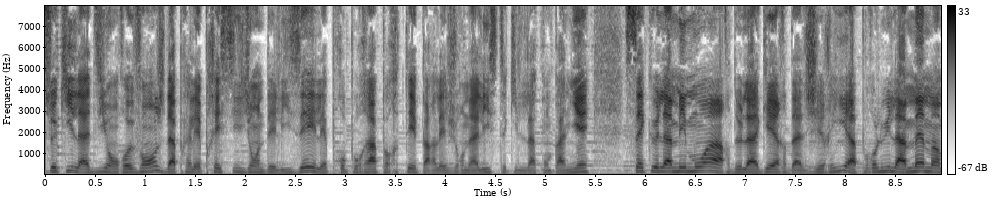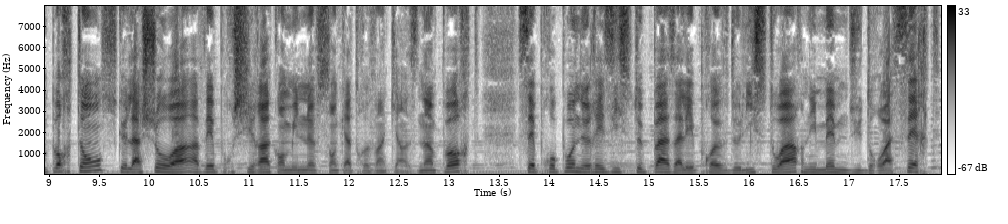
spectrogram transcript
Ce qu'il a dit en revanche, d'après les précisions d'Élysée et les propos rapportés par les journalistes qui l'accompagnaient, c'est que la mémoire de la guerre d'Algérie a pour lui la même importance que la Shoah avait pour Chirac en 1995. N'importe, ces propos ne résistent pas à l'épreuve de l'histoire ni même du droit. Certes,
